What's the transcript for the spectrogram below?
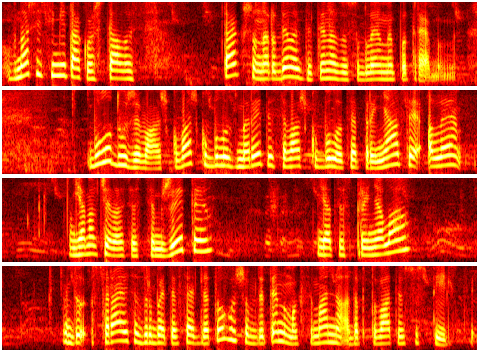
В нашій сім'ї також сталося так, що народилась дитина з особливими потребами. Було дуже важко. Важко було змиритися, важко було це прийняти, але я навчилася з цим жити, я це сприйняла. Стараюся зробити все для того, щоб дитину максимально адаптувати в суспільстві.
